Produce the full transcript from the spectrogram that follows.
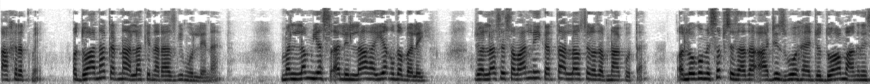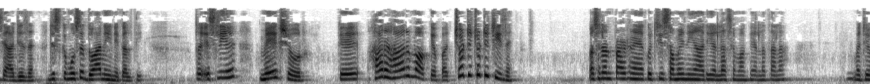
آخرت میں۔ اور دعا نہ کرنا اللہ کی ناراضگی مول لینا ہے۔ من لم یس اللہ یغضب علیہ۔ جو اللہ سے سوال نہیں کرتا، اللہ اسے غضبناک ہوتا ہے۔ اور لوگوں میں سب سے زیادہ آجز وہ ہے جو دعا مانگنے سے آجز ہے، جس کے منہ سے دعا نہیں نکلتی۔ تو اس لیے میک شور کہ ہر ہر موقع پر چھوٹی چھوٹی چیزیں۔ مثلاً پڑھ رہے ہیں، کوئی چیز سمجھ نہیں آ رہی، اللہ سے مانگے، اللہ تعالیٰ مجھے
